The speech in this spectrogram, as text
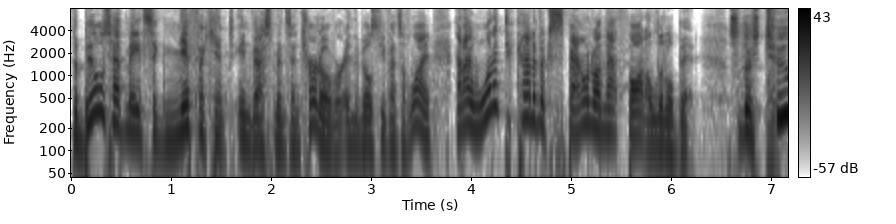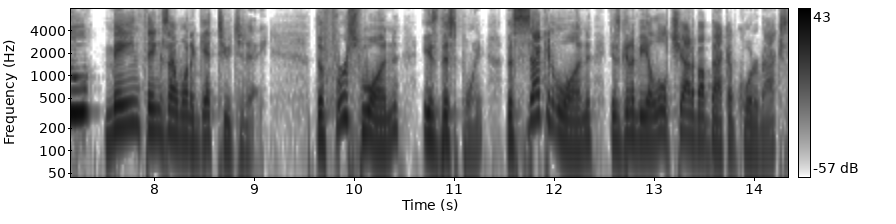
the Bills have made significant investments and turnover in the Bills' defensive line, and I wanted to kind of expound on that thought a little bit. So there's two main things I want to get to today. The first one is this point. The second one is going to be a little chat about backup quarterbacks,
